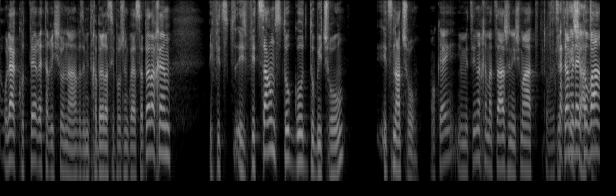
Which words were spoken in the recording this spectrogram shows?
אולי הכותרת הראשונה, וזה מתחבר לסיפור שאני כבר אספר לכם, If, it's, if it sounds too good to be true, it's not true, אוקיי? אם מציעים לכם הצעה שנשמעת טוב, יותר מדי קלישאתי. טובה,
